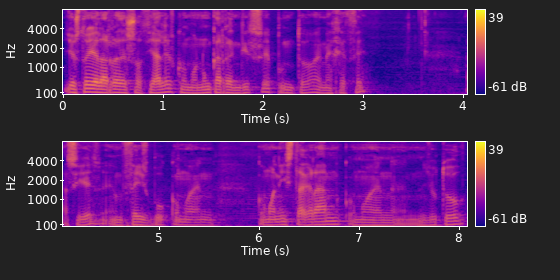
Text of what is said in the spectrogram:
Yo estoy en las redes sociales como nuncarendirse.mgc. Así es, en Facebook como en, como en Instagram, como en, en YouTube,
